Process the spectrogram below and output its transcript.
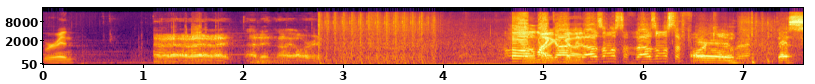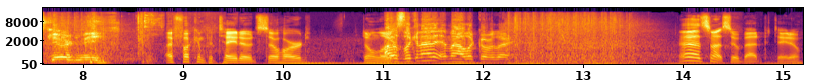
We're in. Alright, alright, alright. I didn't know already. Oh, Oh my my god, God. dude. That was almost a, that was almost a four kill, Oh, bro. that scared me. I fucking potatoed so hard. Don't look. I was looking at it and then I look over there. Eh, it's not so bad, potato.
